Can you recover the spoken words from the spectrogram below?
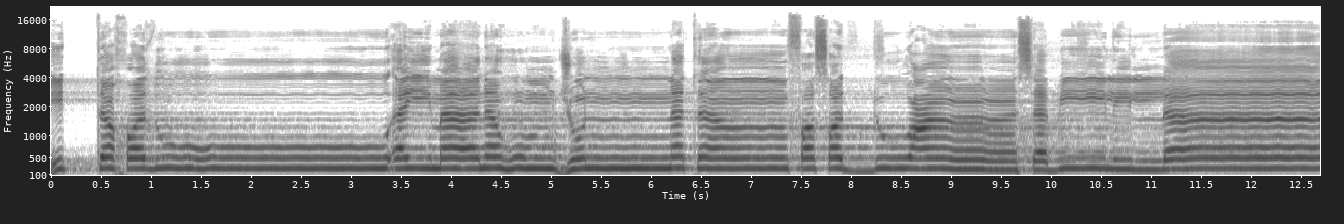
اتخذوا أيمانهم جنة فصدوا عن سبيل الله.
